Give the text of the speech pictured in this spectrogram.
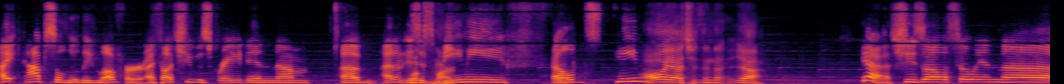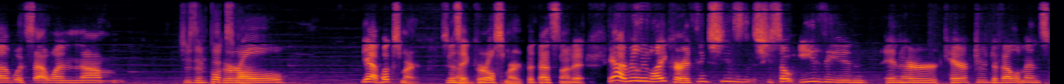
I absolutely love her. I thought she was great in. Um, um I don't. Is it Booksmart. Beanie Feldstein? Oh, yeah, she's in that. Yeah, Yeah, she's also in. uh What's that one? Um, she's in Booksmart. girl. Yeah, Booksmart. I was gonna Yeah. say girl smart, but that's not it. Yeah, I really like her. I think she's she's so easy in in her character developments.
